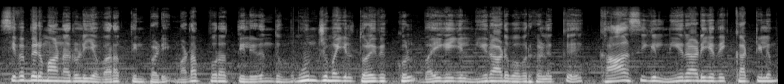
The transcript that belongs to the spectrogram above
சிவபெருமான் அருளிய வரத்தின்படி மடப்புறத்தில் இருந்து மூன்று மைல் தொலைவுக்குள் வைகையில் நீராடுபவர்களுக்கு காசியில் நீராடியதைக் காட்டிலும்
